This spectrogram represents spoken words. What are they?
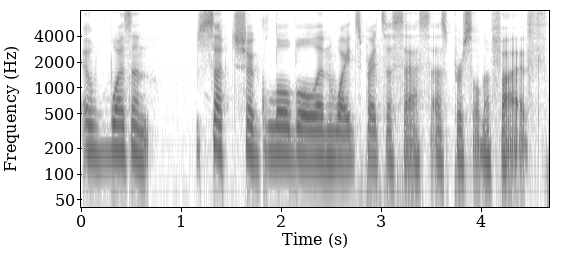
it wasn't such a global and widespread success as Persona 5.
